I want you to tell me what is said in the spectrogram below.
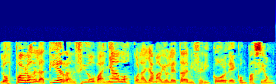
Los pueblos de la tierra han sido bañados con la llama violeta de misericordia y compasión.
